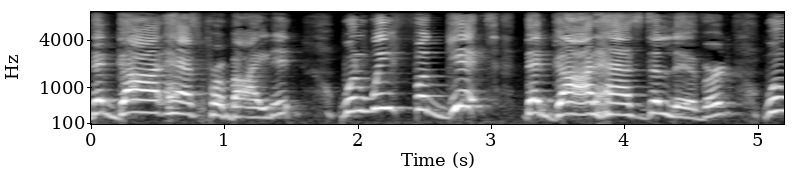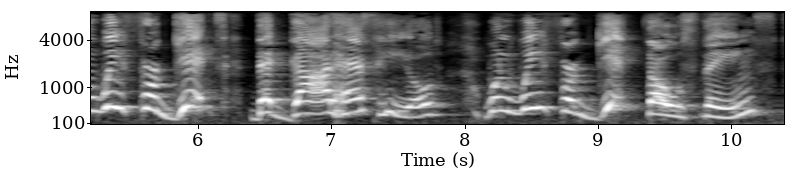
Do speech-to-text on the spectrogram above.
that God has provided, when we forget that God has delivered, when we forget that God has healed, when we forget those things,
